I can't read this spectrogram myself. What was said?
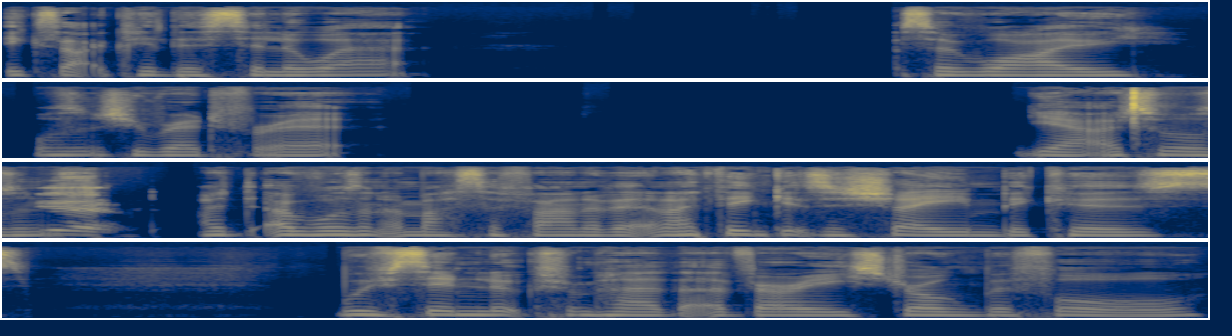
exactly this silhouette. So why wasn't she read for it? Yeah, I just wasn't. Yeah. I, I wasn't a massive fan of it, and I think it's a shame because we've seen looks from her that are very strong before,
